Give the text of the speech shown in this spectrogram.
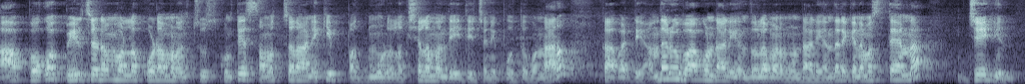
ఆ పొగ పీల్చడం వల్ల కూడా మనం చూసుకుంటే సంవత్సరానికి పదమూడు లక్షల మంది అయితే చనిపోతూ ఉన్నారు. కాబట్టి అందరూ బాగుండాలి అందులో మనం ఉండాలి. అందరికీ నమస్తే అన్న. జై హింద్.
